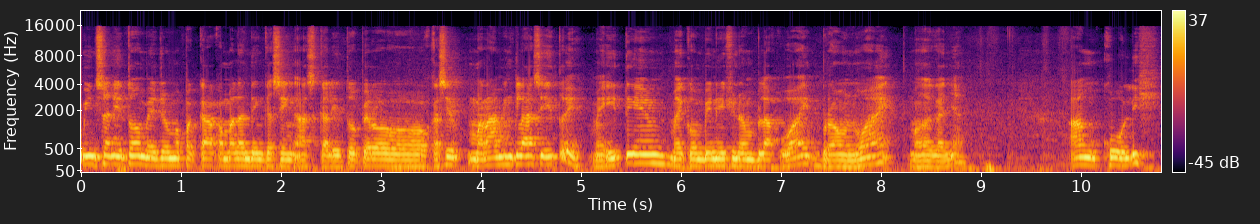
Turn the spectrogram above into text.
minsan ito medyo mapagkakamalan din kasing askal ito pero kasi maraming klase ito eh. May itim, may combination ng black white, brown white, mga ganyan. Ang Collie.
